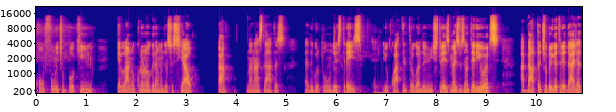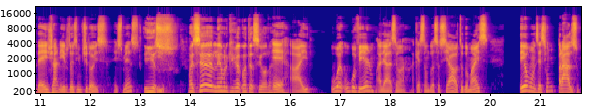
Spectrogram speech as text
confunde um pouquinho, porque lá no cronograma do social, tá? Lá nas datas é, do grupo 1, 2, 3, e o 4 entrou agora em 2023, mas os anteriores, a data de obrigatoriedade é 10 de janeiro de 2022. É isso mesmo? Isso. isso. Mas você lembra o que aconteceu, né? É, aí o, o governo, aliás, a questão do social e tudo mais, deu, vamos dizer assim, um prazo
